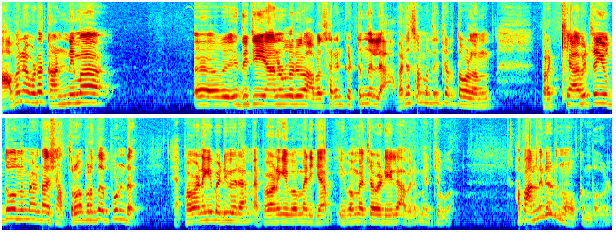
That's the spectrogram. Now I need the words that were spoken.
അവനവിടെ കണ്ണിമ ഇത് ചെയ്യാനുള്ളൊരു അവസരം കിട്ടുന്നില്ല. അവനെ സംബന്ധിച്ചിടത്തോളം പ്രഖ്യാപിച്ച യുദ്ധമൊന്നും വേണ്ട. ശത്രു അപ്രതിപ്പുണ്ട് എപ്പോൾ വേണമെങ്കിൽ വെടി വരാം എപ്പോൾ വേണമെങ്കിൽ ഇവൻ മരിക്കാം. ഇവൻ വെച്ച വെടിയിൽ അവനും മരിച്ചു പോകാം അപ്പോൾ അങ്ങനെ ഒരു നോക്കുമ്പോൾ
